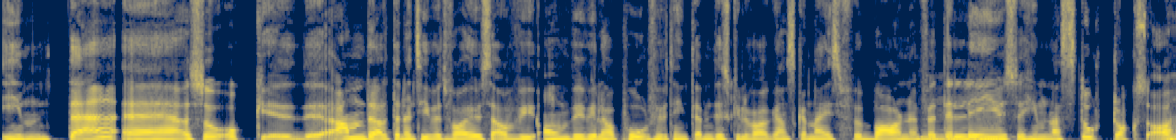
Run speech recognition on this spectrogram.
inte. Eh, så, och eh, det andra alternativet var ju så här, om, vi, om vi ville ha pool, för vi tänkte att det skulle vara ganska nice för barnen. För att LA är ju så himla stort också.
